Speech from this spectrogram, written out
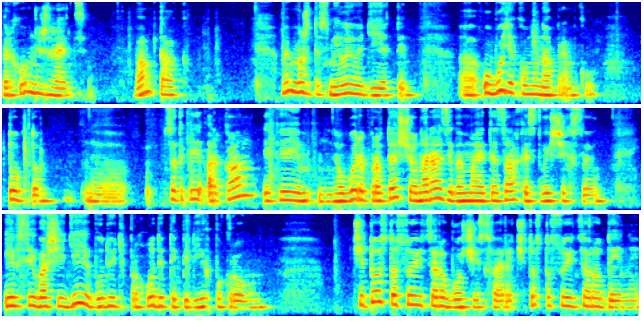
Верховний жрець. Вам так. Ви можете сміливо діяти е, у будь-якому напрямку. Тобто е, це такий аркан, який говорить про те, що наразі ви маєте захист вищих сил, і всі ваші дії будуть проходити під їх покровом. Чи то стосується робочої сфери, чи то стосується родини,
